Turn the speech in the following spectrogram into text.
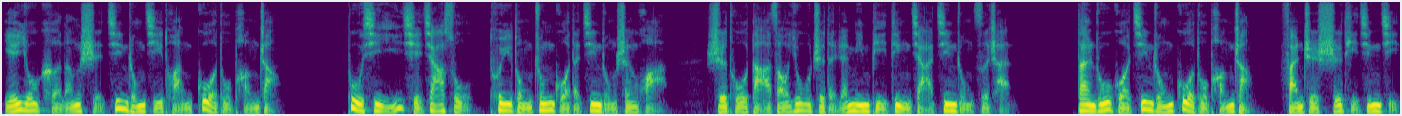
也有可能使金融集团过度膨胀，不惜一切加速推动中国的金融深化，试图打造优质的人民币定价金融资产。但如果金融过度膨胀，反制实体经济，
